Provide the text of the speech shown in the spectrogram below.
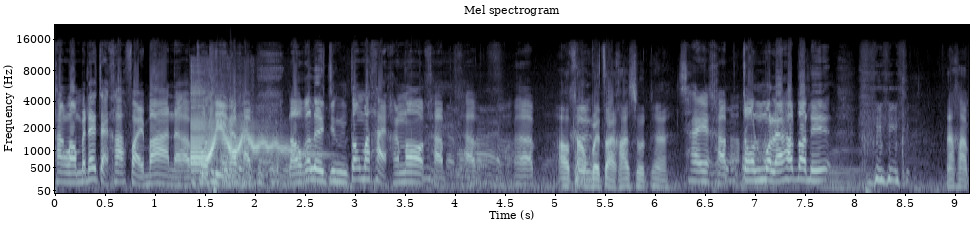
ทางเราไม่ได้จ่ายค่าไฟบ้านนะครับโทษทีนะครับ เราก็เลยจึงต้องมาถ่ายข้างนอกครับครับครับ เอาตังค์ไปจ่ายค่าชุดใช่ไหมใช่ครับ จนหมดแล้วครับตอนนี้ นะครับ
